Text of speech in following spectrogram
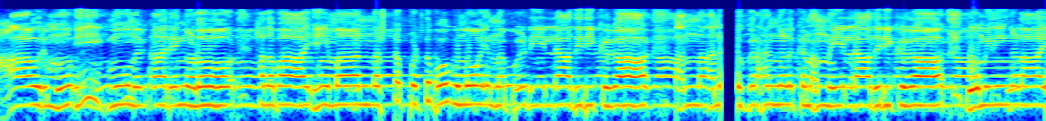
ആ ഒരു ഈ മൂന്ന് കാര്യങ്ങളോ അഥവാ ഈമാൻ നഷ്ടപ്പെട്ടു പോകുമോ എന്ന പേടിയില്ലാതിരിക്കുക. തന്ന അനുഗ്രഹങ്ങൾക്ക് നന്ദിയില്ലാതിരിക്കുക മോമിനിങ്ങളായ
